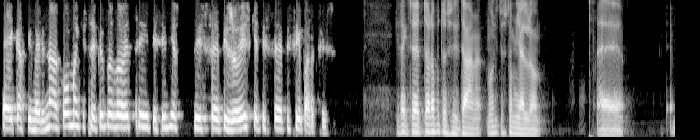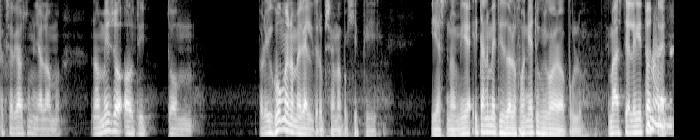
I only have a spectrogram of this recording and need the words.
ε, καθημερινά ακόμα και σε επίπεδο έτσι, της ίδιας της, της ζωής και της, της ύπαρξης. Κοιτάξτε, τώρα που το συζητάμε, μου έρχεται στο μυαλό, ε, επεξεργάζω στο μυαλό μου, νομίζω ότι το προηγούμενο μεγαλύτερο ψέμα που είχε πει η αστυνομία ήταν με τη δολοφονία του Γρηγορόπουλου. Θυμάστε τι έλεγε τότε; Ναι, ναι.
